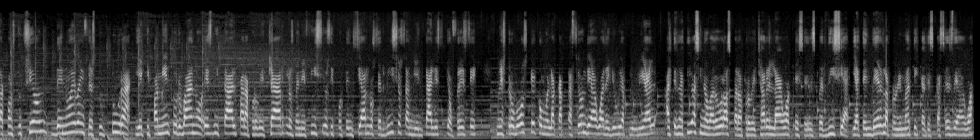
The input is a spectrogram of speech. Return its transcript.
La construcción de nueva infraestructura y equipamiento urbano es vital para aprovechar los beneficios y potenciar los servicios ambientales que ofrece nuestro bosque como la captación de agua de lluvia pluvial, alternativas innovadoras para aprovechar el agua que se desperdicia y atender la problemática de escasez de agua,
